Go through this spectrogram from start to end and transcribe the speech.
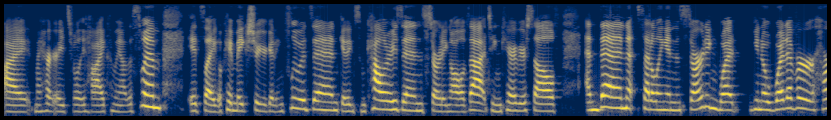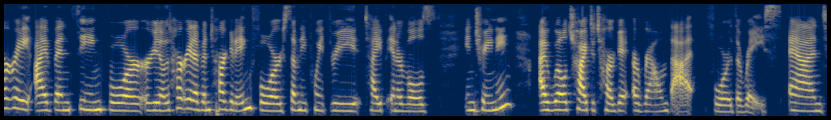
i my heart rate's really high coming out of the swim. It's like okay make sure you're getting fluids in getting some calories in starting all of that taking care of yourself and then settling in and starting what you know whatever heart rate i've been seeing for or you know the heart rate i've been targeting for 70.3 type intervals in training i will try to target around that for the race. And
